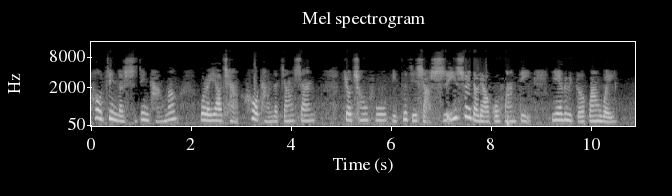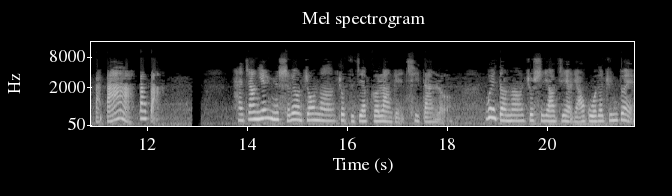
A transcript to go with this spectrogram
后晋的石敬瑭呢，为了要抢后唐的江山，就称呼比自己小十一岁的辽国皇帝耶律德光为爸爸，爸爸。还将烟云十六州呢，就直接割让给契丹了，为的呢，就是要借辽国的军队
